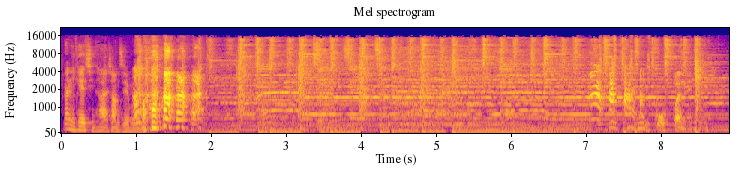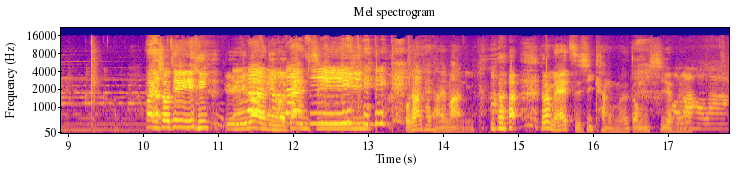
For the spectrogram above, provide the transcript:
那你可以请她来上节目吗？你很过分哎！欢迎收听娱乐扭蛋机。我刚刚开场在骂你，都没来仔细看我们的东西有没有？好啦好啦。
